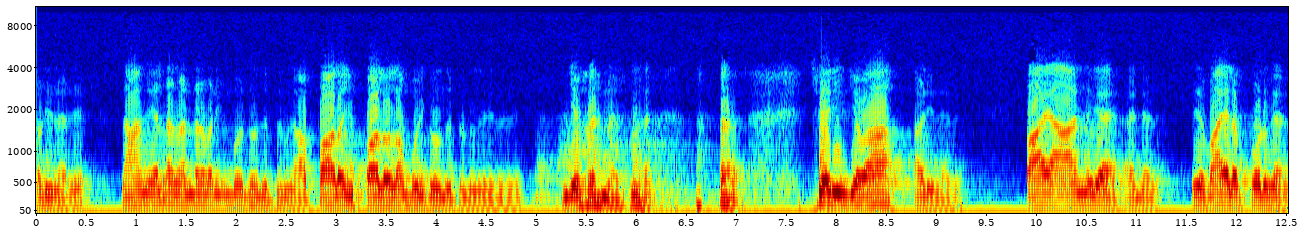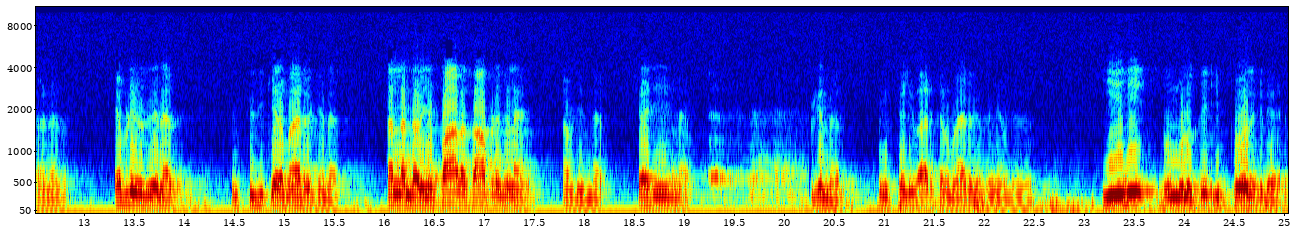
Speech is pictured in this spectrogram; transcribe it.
அப்படின்னாரு. நாங்க எல்லாம் லண்டன் வரைக்கும் போயிட்டு வந்துட்டு இருந்தோங்க அப்பாலோ இப்பாலோ எல்லாம் போயிட்டு வந்துட்டு இருந்தோங்க இங்க சரி இங்க வா அப்படின்னாரு. வாய ஆண்ணுங்க அப்படின்னாரு. இது வாயில போடுங்க அப்படின்னாரு. எப்படி இருக்குனாரு பிதிக்கிற மாதிரி இருக்குனார் நல்ல இந்த பாலை சாப்பிடுங்களேன் அப்படின்னார். சரின்னார். இருக்குன்னார் நீங்க தெளிவா இருக்கிற மாதிரி இருக்குதுங்க அப்படின்னாரு. இனி உங்களுக்கு இப்போது கிடையாது.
